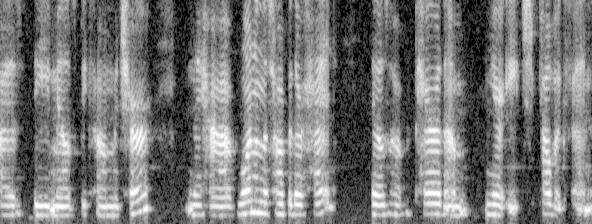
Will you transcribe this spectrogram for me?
as the males become mature. And they have one on the top of their head. They also have a pair of them near each pelvic fin,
